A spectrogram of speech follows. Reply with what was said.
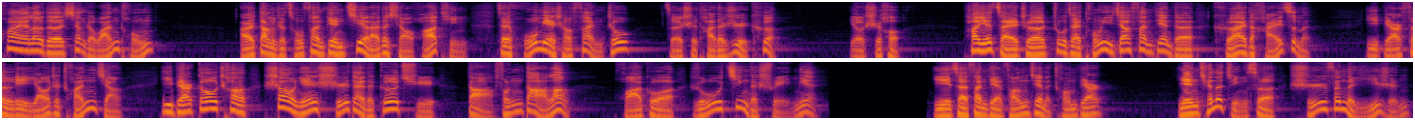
快乐的像个顽童。而荡着从饭店借来的小划艇在湖面上泛舟，则是他的日课。有时候，他也载着住在同一家饭店的可爱的孩子们，一边奋力摇着船桨，一边高唱少年时代的歌曲。大风大浪划过如镜的水面，倚在饭店房间的窗边眼前的景色十分的宜人，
